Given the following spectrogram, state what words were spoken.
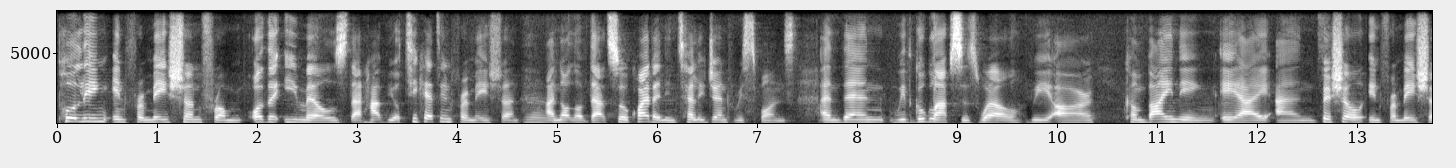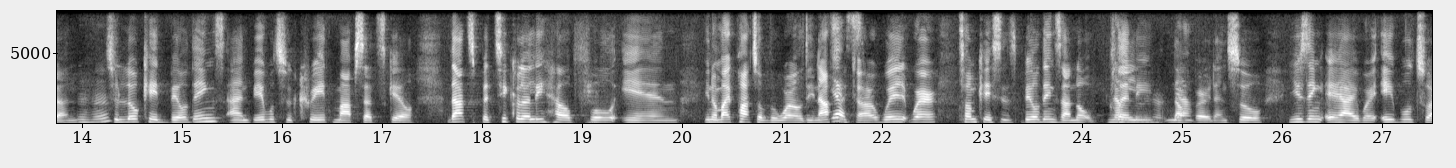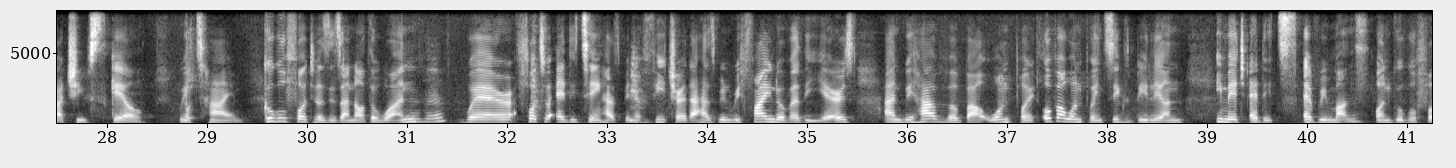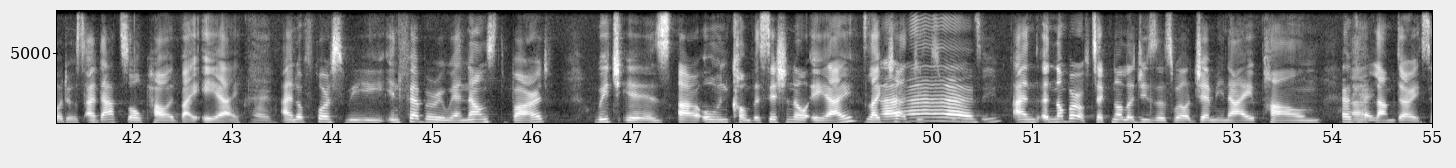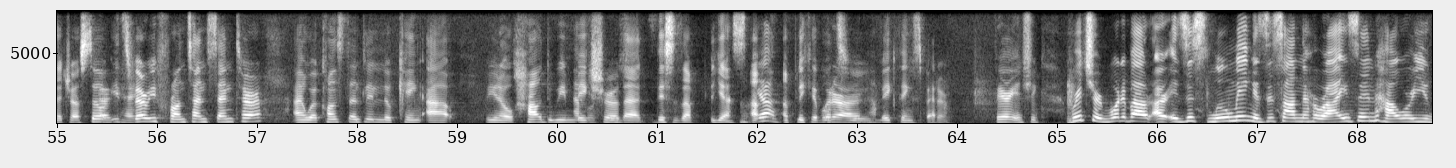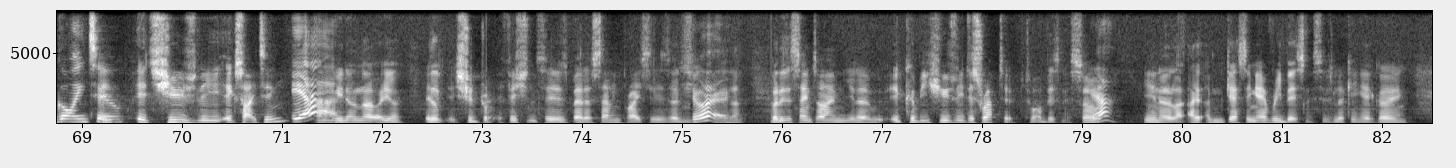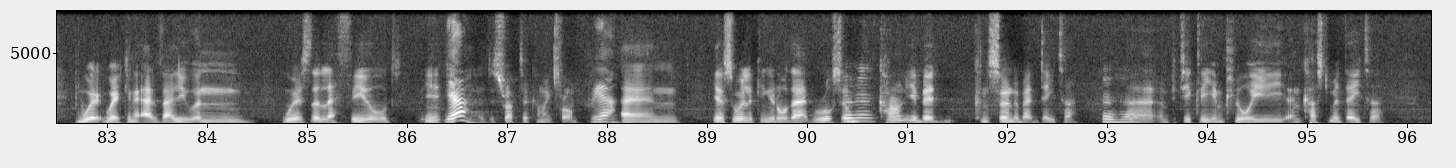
pulling information from other emails that have your ticket information mm. and all of that. So, quite an intelligent response. And then with Google Maps as well, we are combining AI and facial information mm-hmm. to locate buildings and be able to create maps at scale. That's particularly helpful in you know my part of the world in Africa yes. where, where some cases buildings are not clearly numbered, numbered. Yeah. and so using AI we're able to achieve scale with time. Google Photos is another one mm-hmm. where photo editing has been a feature that has been refined over the years, and we have about one point over 1.6 billion image edits every mm-hmm. month on Google Photos, and that's all powered by AI. Okay. And of course, we in February we announced Bard, which is our own conversational AI, like ah. ChatGPT, and a number of technologies as well, Gemini, PaLM, uh, okay. uh, LaMDA, etc. So okay. it's very front and center, and we're constantly looking at, you know, how do we make sure that this is, a, yes, yeah. applicable to our, make things better. Very interesting. Richard, what about our, is this looming? Is this on the horizon? How are you going to? It, it's hugely exciting. Yeah. And we don't know, you know, it should drop efficiencies, better selling prices, and sure. Like but at the same time, you know, it could be hugely disruptive to our business. So, yeah. you know, like I, am guessing every business is looking at going, where, where can it add value and where's the left field you, yeah. You know, disruptor coming from? Yeah. And yeah, so we're looking at all that. We're also mm-hmm. currently a bit concerned about data, mm-hmm. uh, and particularly employee and customer data.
